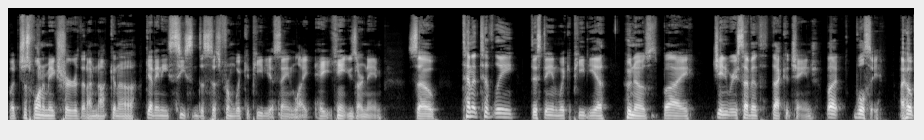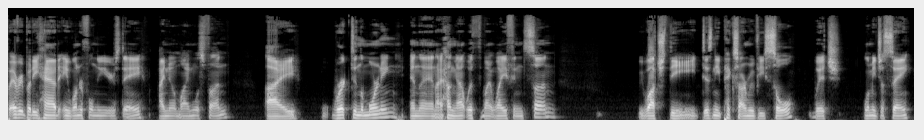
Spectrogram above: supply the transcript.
but just want to make sure that I'm not going to get any cease and desist from Wikipedia saying, like, hey, you can't use our name. So, tentatively, this day in Wikipedia, who knows, by January 7th, that could change, but we'll see. I hope everybody had a wonderful New Year's Day. I know mine was fun. I worked in the morning and then I hung out with my wife and son. We watched the Disney Pixar movie Soul, which, let me just say,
